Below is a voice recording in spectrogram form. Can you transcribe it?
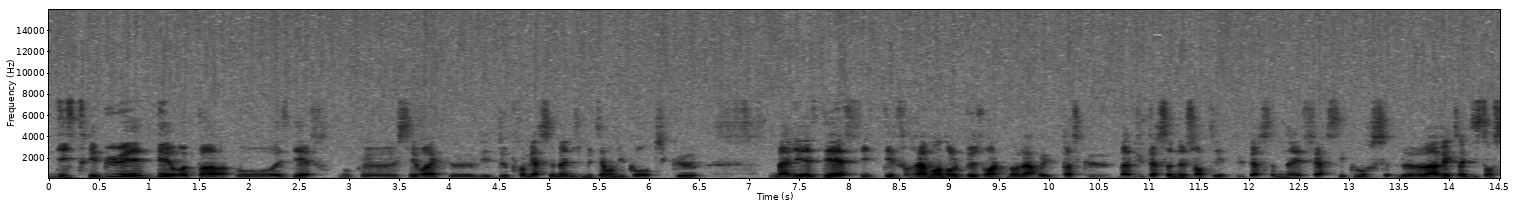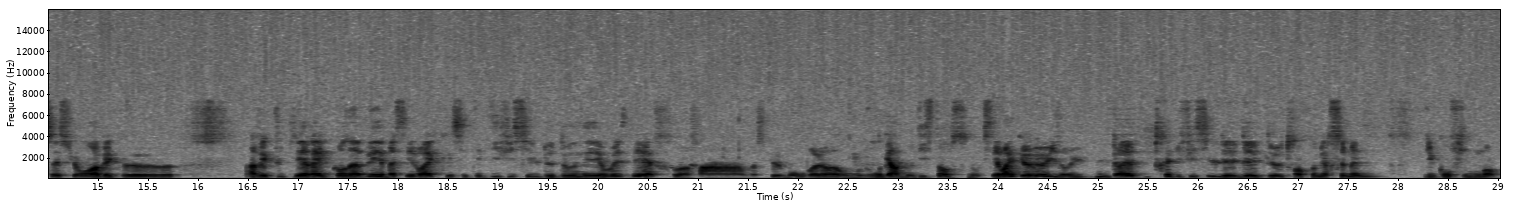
distribuer des repas aux SDF. Donc euh, c'est vrai que les deux premières semaines, je m'étais rendu compte que bah, les SDF étaient vraiment dans le besoin dans la rue parce que bah, plus personne ne sortait, plus personne n'allait faire ses courses. avec la distanciation, avec, euh, avec toutes les règles qu'on avait, bah, c'est vrai que c'était difficile de donner aux SDF, enfin, parce que bon, voilà, on, garde nos distances. Donc c'est vrai qu'eux, ils ont eu une période très difficile les, deux, trois premières semaines du confinement.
